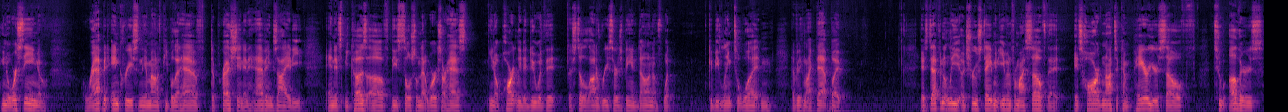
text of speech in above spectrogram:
You know, we're seeing a rapid increase in the amount of people that have depression and have anxiety and it's because of these social networks or has you know partly to do with it there's still a lot of research being done of what could be linked to what and everything like that but it's definitely a true statement even for myself that it's hard not to compare yourself to others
